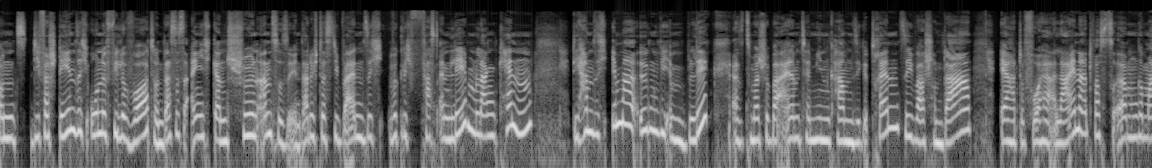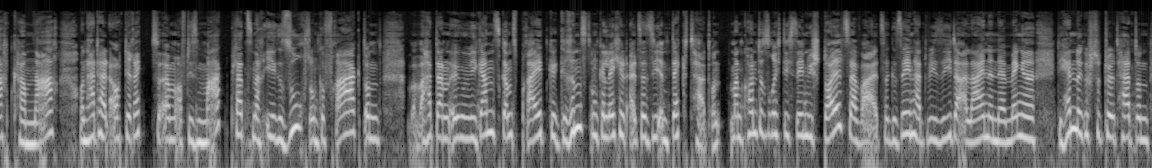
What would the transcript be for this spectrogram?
und die verstehen sich ohne viele Worte. Und das ist eigentlich ganz schön anzusehen. Dadurch, dass die beiden sich wirklich fast ein Leben lang kennen, die haben sich immer irgendwie im Blick. Also zum Beispiel bei einem Termin kamen sie getrennt, sie war schon da. Er hatte vorher alleine etwas ähm, gemacht, kam nach und hat halt auch direkt ähm, auf diesem Marktplatz nach ihr gesucht und gefragt und hat dann irgendwie ganz, ganz breit gegrinst und gelächelt, als er sie entdeckt hat. Und man konnte so richtig sehen, wie stolz er war, als er gesehen hat, wie sie da alleine in der Menge die Hände geschüttelt hat. Und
